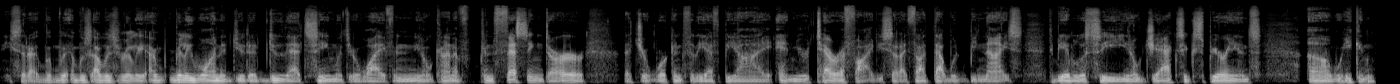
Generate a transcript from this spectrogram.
He said, I, was, I was really, I really wanted you to do that scene with your wife and, you know, kind of confessing to her that you're working for the FBI and you're terrified. He said, I thought that would be nice to be able to see, you know, Jack's experience uh, where he can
